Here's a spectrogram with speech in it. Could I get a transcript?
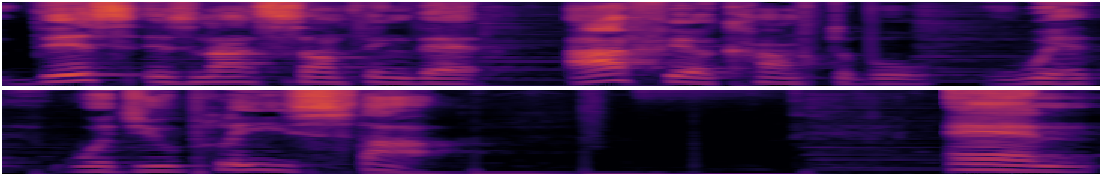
this is not something that I feel comfortable with. Would you please stop? And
